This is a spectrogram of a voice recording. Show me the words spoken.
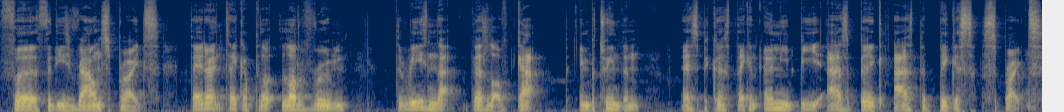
for, for these round sprites, they don't take up a lot of room, the reason that there's a lot of gap in between them is because they can only be as big as the biggest sprite.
